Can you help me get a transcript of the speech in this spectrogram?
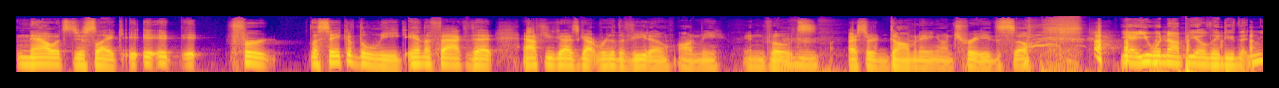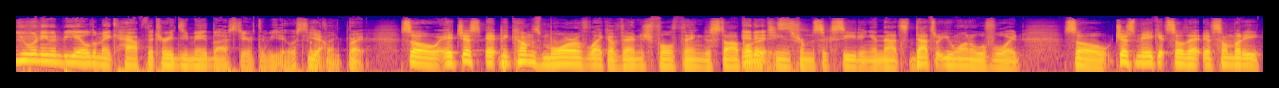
now it's just like it, it, it for the sake of the league and the fact that after you guys got rid of the veto on me in votes, I started dominating on trades. So yeah, you would not be able to do that. You wouldn't even be able to make half the trades you made last year if the veto was still a thing. right. So it just it becomes more of like a vengeful thing to stop It other is. teams from succeeding, and that's that's what you want to avoid. So just make it so that if somebody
